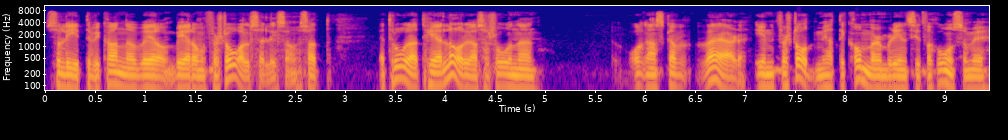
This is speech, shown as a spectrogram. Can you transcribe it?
så lite vi kan och ber om, ber om förståelse. Liksom. Så att jag tror att hela organisationen var ganska väl införstådd med att det kommer att bli en situation som vi,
